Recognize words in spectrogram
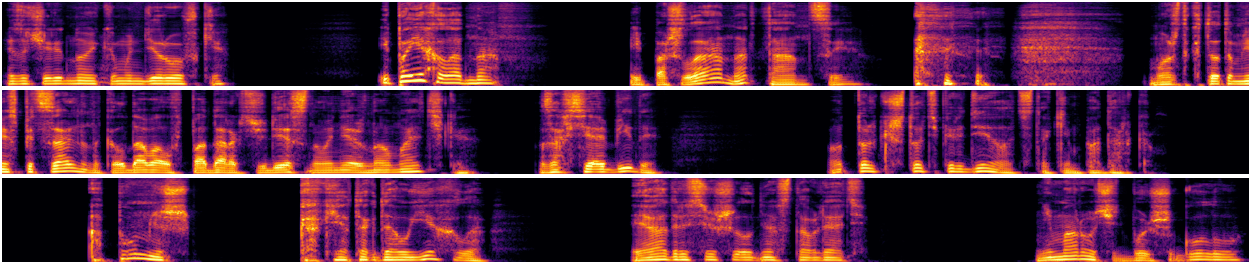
из очередной командировки. И поехала одна. И пошла на танцы. Может, кто-то мне специально наколдовал в подарок чудесного нежного мальчика? За все обиды? Вот только что теперь делать с таким подарком? А помнишь, как я тогда уехала и адрес решил не оставлять, не морочить больше голову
